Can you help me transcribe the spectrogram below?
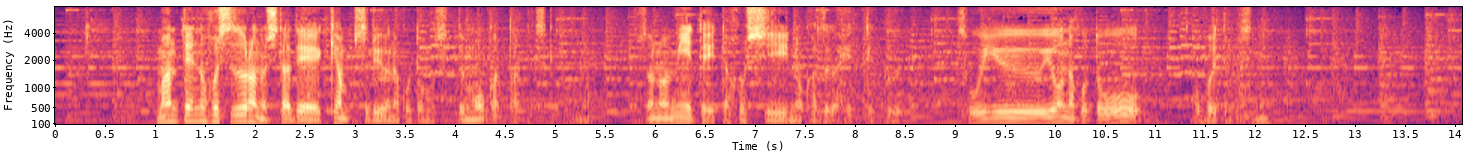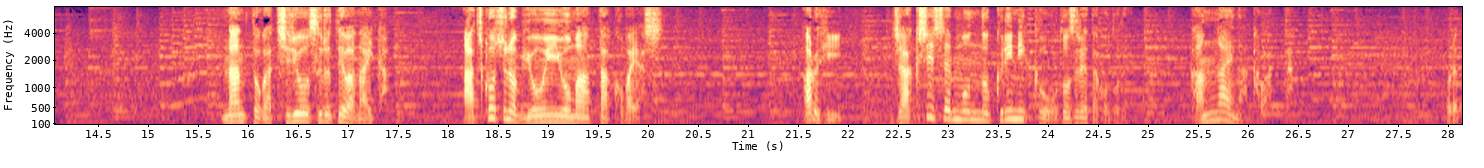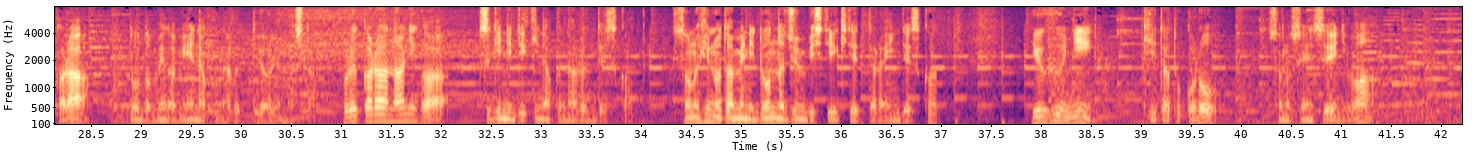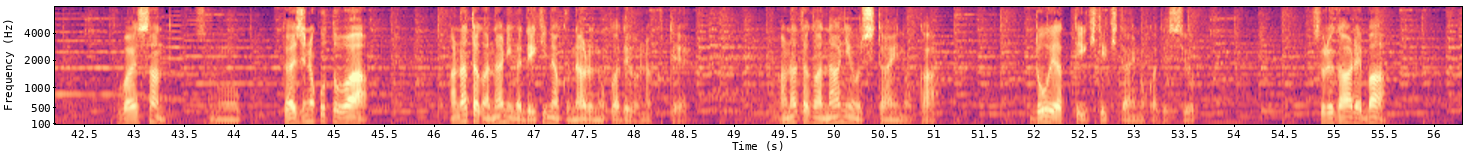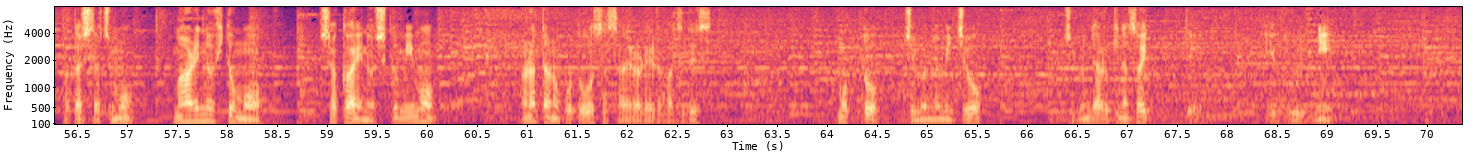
満天の星空の下でキャンプするようなこともとっても多かったんですけどもその見えていた星の数が減っていくそういうようなことを覚えてますね。なんとか治療する手はないか。あちこちの病院を回った小林。ある日弱視専門のクリニックを訪れたことで考えが変わった。これからどんどん目が見えなくなるって言われました。これから何が次にできなくなるんですか？その日のためにどんな準備して生きていったらいいんですか？いうふうに聞いたところその先生には小林さんその大事なことはあなたが何ができなくなるのかではなくてあなたが何をしたいのかどうやって生きていきたいのかですよ。それがあれば私たちも周りの人も社会の仕組みもあなたのことを支えられるはずです。もっと自分の道を自分で歩きなさいっていうふうに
